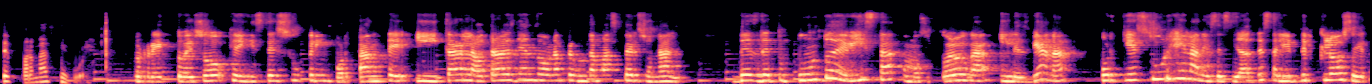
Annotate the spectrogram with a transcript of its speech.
de forma segura. Correcto, eso que dijiste es súper importante. Y Carla, otra vez yendo a una pregunta más personal, desde tu punto de vista como psicóloga y lesbiana, ¿por qué surge la necesidad de salir del closet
